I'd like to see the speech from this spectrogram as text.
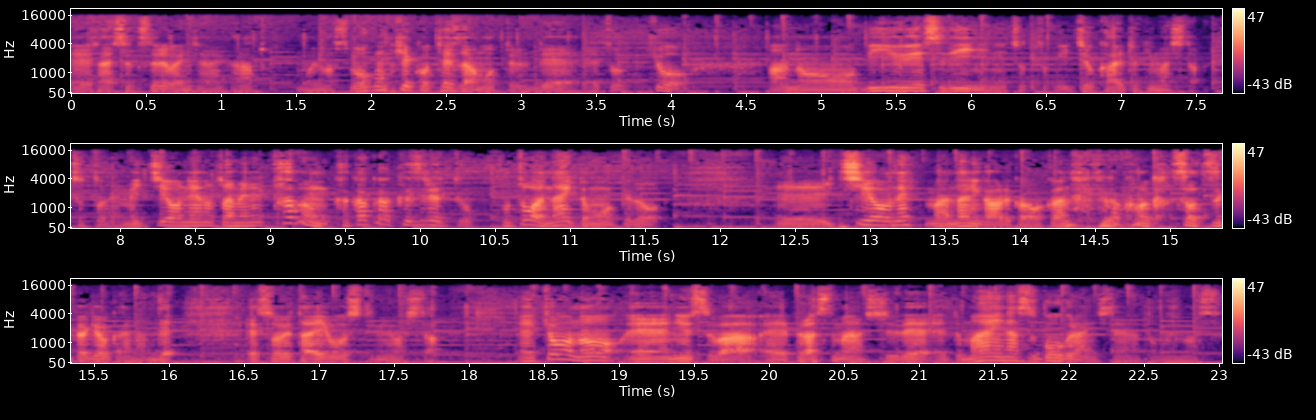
えー対策すればいいんじゃないかなと思います。僕も結構テザー持ってるんで、えっと、今日、あのー BUSD にね、ちょっと一応変えときました。ちょっとね、まあ一応念のためね、多分価格が崩れるってことはないと思うけど、えー一応ね、まあ何があるかわかんないのがこの仮想通貨業界なんで、えーそういう対応をしてみました。えー今日の、えーニュースは、えープラスマイナスで、えっと、マイナス5ぐらいにしたいなと思います。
